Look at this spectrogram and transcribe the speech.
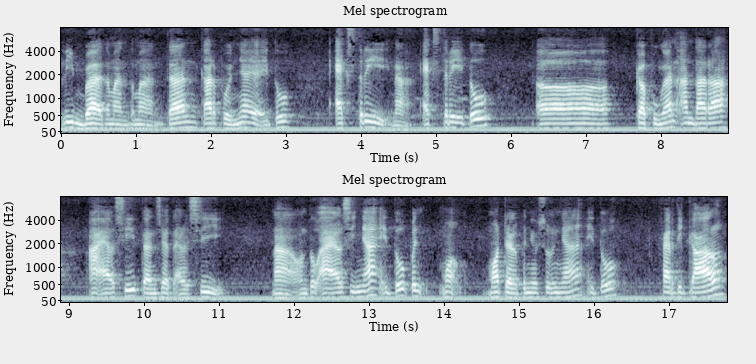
limbah, teman-teman, dan karbonnya yaitu X3. Nah, X3 itu eh, gabungan antara ALC dan ZLC. Nah, untuk ALC-nya itu pen, model penyusunnya itu vertikal.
